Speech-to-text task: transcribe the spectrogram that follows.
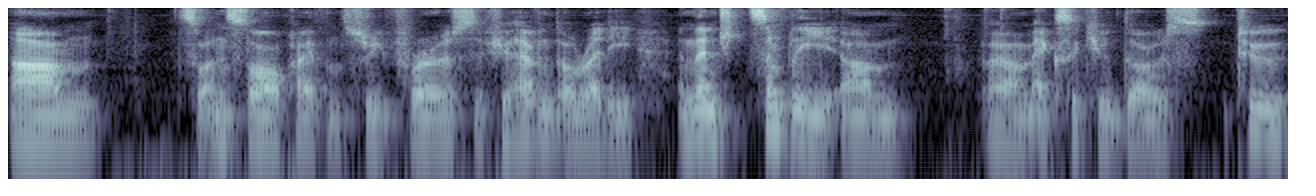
Um, so install Python 3 first if you haven't already, and then simply um, um, execute those two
